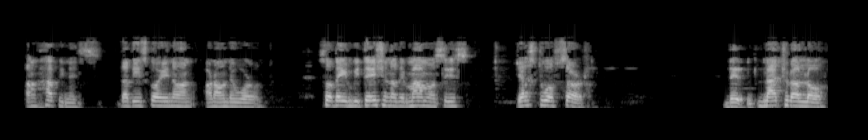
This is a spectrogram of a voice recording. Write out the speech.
unhappiness that is going on around the world. So the invitation of the mamos is just to observe the natural law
